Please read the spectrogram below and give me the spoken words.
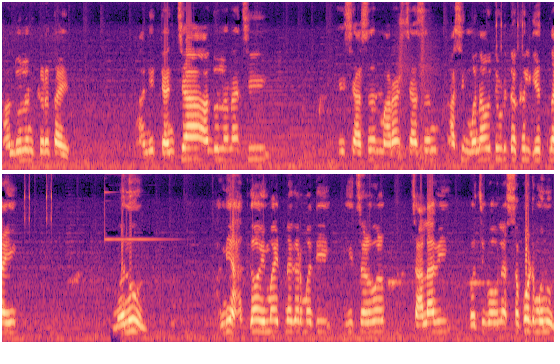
आंदोलन करत आहेत. आणि त्यांच्या आंदोलनाची हे शासन महाराष्ट्र शासन अशी मनावी तेवढी दखल घेत नाही. म्हणून आम्ही हदगाव हिमायतनगरमध्ये ही चळवळ चालावी बचूभाऊला सपोर्ट म्हणून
